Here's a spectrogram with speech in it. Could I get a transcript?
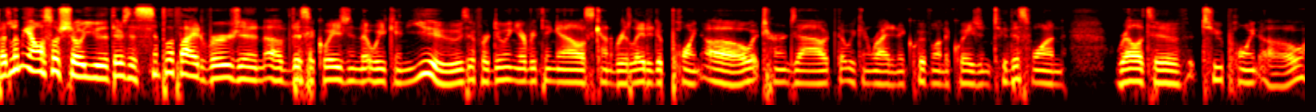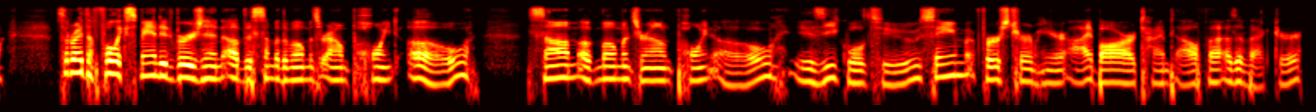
But let me also show you that there's a simplified version of this equation that we can use if we're doing everything else kind of related to point O. It turns out that we can write an equivalent equation to this one relative to point O. So to write the full expanded version of the sum of the moments around point O, sum of moments around point O is equal to, same first term here, I bar times alpha as a vector.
